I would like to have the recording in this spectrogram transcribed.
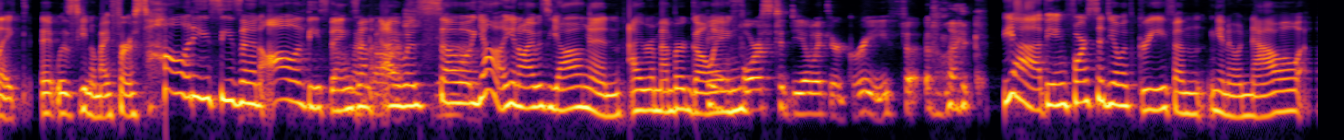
like it was, you know, my first holiday season, all of these things. Oh my and I was so yeah. young, you know, I was young and I remember going Being forced to deal with your grief, like yeah, being forced to deal with grief. And, you know, now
